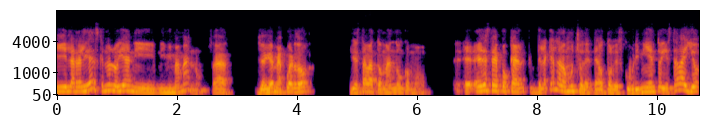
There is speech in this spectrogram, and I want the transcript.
y la realidad es que no lo oía ni, ni mi mamá, ¿no? O sea, llegué, me acuerdo, yo estaba tomando un como, e, e, en esta época de la que he hablado mucho de, autodescubrimiento y estaba yo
